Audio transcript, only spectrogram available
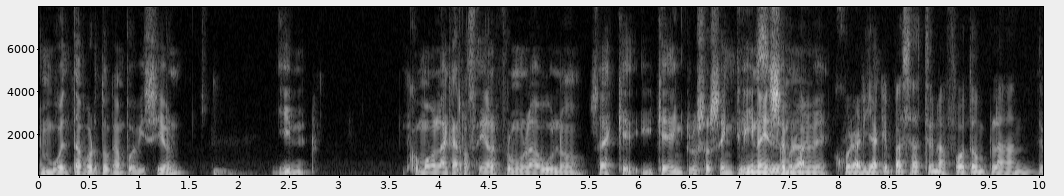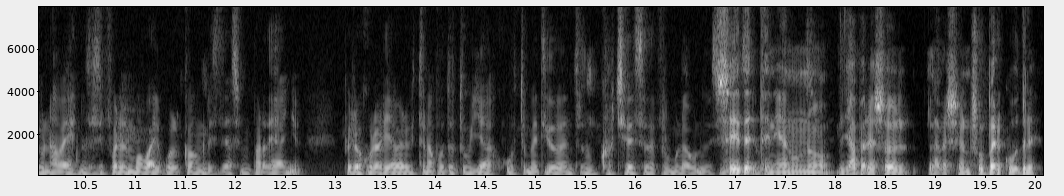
Envuelta por tu campo de visión. Y como la carrocería del Fórmula 1, ¿sabes? Que, que incluso se inclina y se mueve. Juraría que pasaste una foto en plan de una vez, no sé si fue en el Mobile World Congress de hace un par de años, pero juraría haber visto una foto tuya justo metido dentro de un coche de eso de Fórmula 1. De Sí, te- tenían uno. Ya, pero eso es la versión super cutre.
